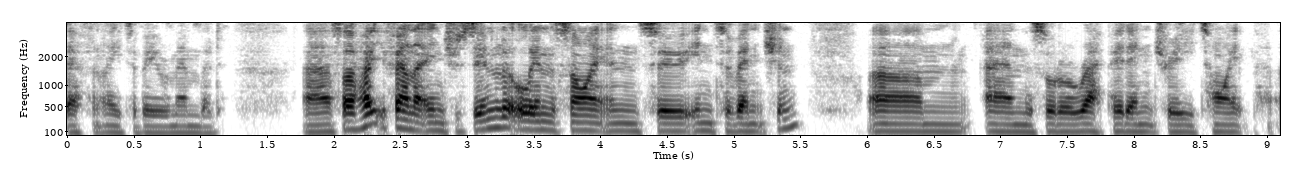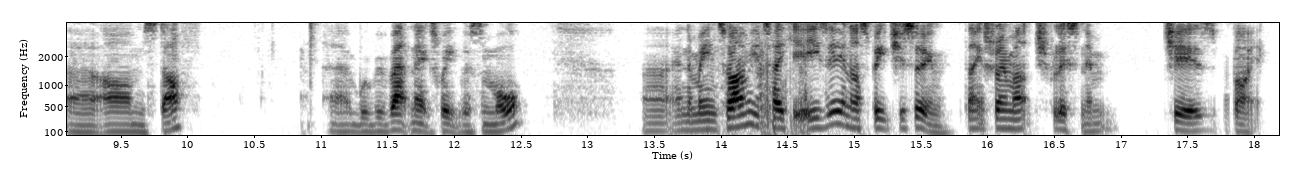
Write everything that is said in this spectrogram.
definitely to be remembered. Uh, so I hope you found that interesting. A little insight into intervention um, and the sort of rapid entry type uh, arm stuff. Uh, we'll be back next week with some more. Uh, in the meantime, you take it easy, and I'll speak to you soon. Thanks very much for listening. Cheers. Bye.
